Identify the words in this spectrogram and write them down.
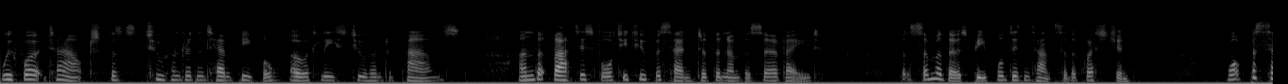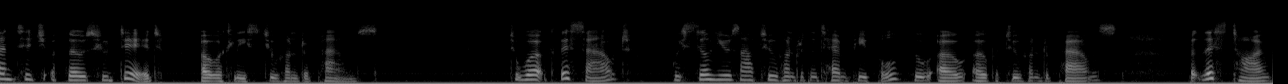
We've worked out that 210 people owe at least £200, and that that is 42% of the number surveyed but some of those people didn't answer the question. What percentage of those who did owe at least £200? To work this out, we still use our 210 people who owe over £200, but this time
